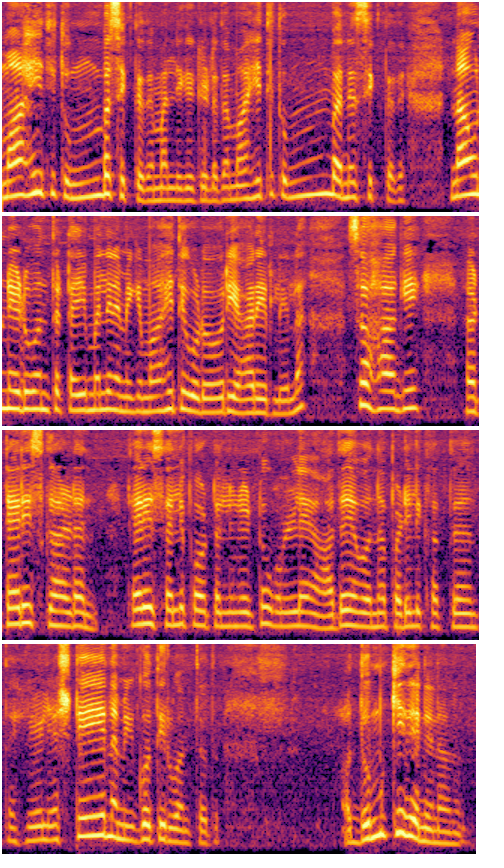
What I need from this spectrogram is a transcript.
ಮಾಹಿತಿ ತುಂಬ ಸಿಗ್ತದೆ ಮಲ್ಲಿಗೆ ಗಿಡದ ಮಾಹಿತಿ ತುಂಬಾ ಸಿಗ್ತದೆ. ನಾವು ನೆಡುವಂಥ ಟೈಮಲ್ಲಿ ನಮಗೆ ಮಾಹಿತಿ ಕೊಡೋರು ಯಾರು ಇರಲಿಲ್ಲ. ಸೊ ಹಾಗೆ ಟೆರಿಸ್ ಗಾರ್ಡನ್ ಟೆರಿಸಲ್ಲಿ ಪಾಟಲ್ಲಿ ನೆಟ್ಟು ಒಳ್ಳೆಯ ಆದಾಯವನ್ನು ಪಡೀಲಿಕ್ಕಾಗ್ತದೆ ಅಂತ ಹೇಳಿ ಅಷ್ಟೇ ನಮಗೆ ಗೊತ್ತಿರುವಂಥದ್ದು. ಧುಮುಕಿದ್ದೇನೆ ನಾನು.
